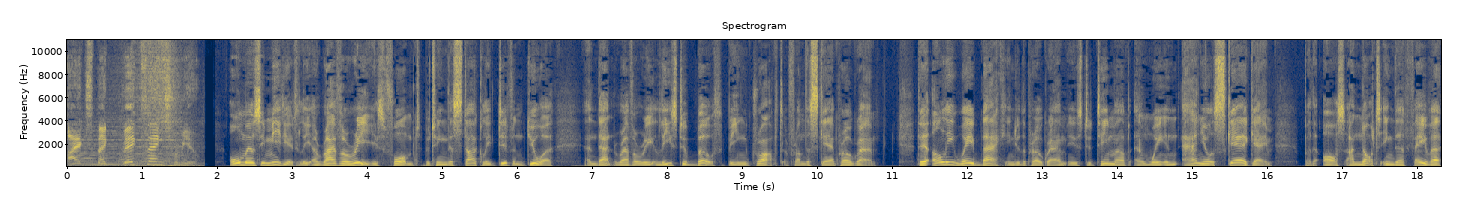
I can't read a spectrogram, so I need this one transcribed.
I expect big things from you. Almost immediately, a rivalry is formed between the starkly different duo, and that rivalry leads to both being dropped from the Scare program. Their only way back into the program is to team up and win an annual Scare game, but the odds are not in their favor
